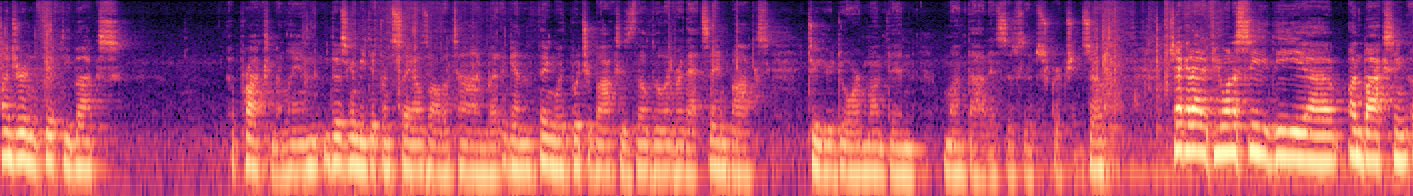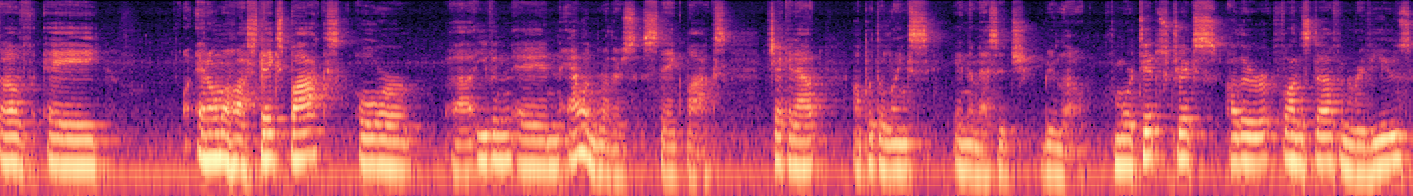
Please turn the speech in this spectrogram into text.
150 bucks approximately. And there's going to be different sales all the time. But again, the thing with Butcher Box is they'll deliver that same box to your door month in, month out as a subscription. So check it out if you want to see the uh, unboxing of a an Omaha Steaks box or uh, even an Allen Brothers steak box. Check it out. I'll put the links in the message below. For more tips, tricks, other fun stuff, and reviews,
